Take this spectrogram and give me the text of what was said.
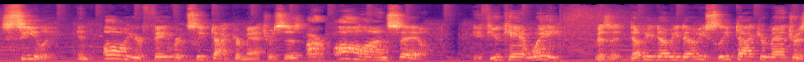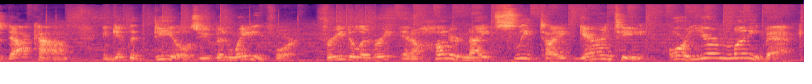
Sealy, and all your favorite Sleep Doctor mattresses are all on sale. If you can't wait, visit www.sleepdoctormattress.com and get the deals you've been waiting for. Free delivery and a 100 night sleep tight guarantee or your money back.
